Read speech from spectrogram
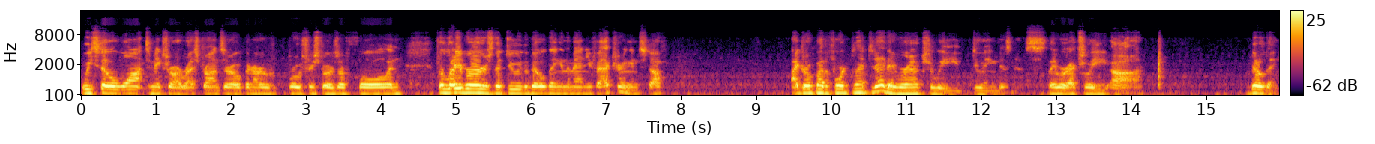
We still want to make sure our restaurants are open, our grocery stores are full, and the laborers that do the building and the manufacturing and stuff. I drove by the Ford plant today. They were actually doing business. They were actually uh, building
